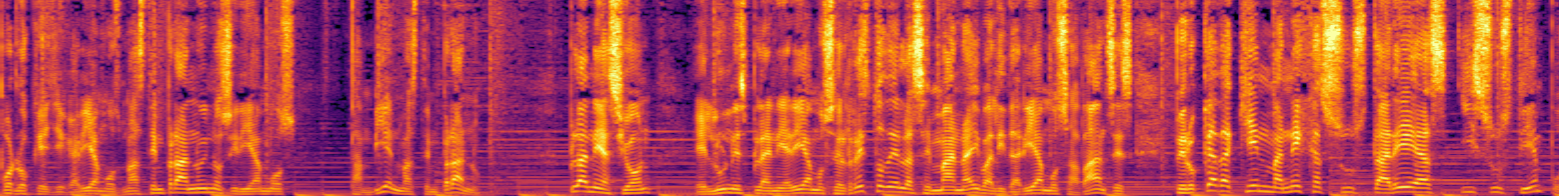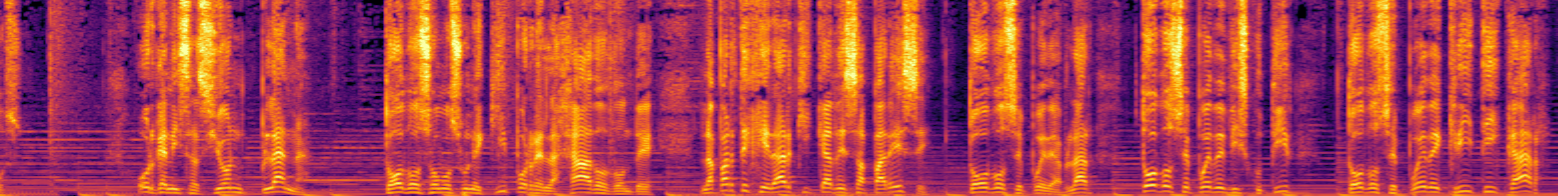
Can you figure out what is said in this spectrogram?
por lo que llegaríamos más temprano y nos iríamos también más temprano. Planeación, el lunes planearíamos el resto de la semana y validaríamos avances, pero cada quien maneja sus tareas y sus tiempos. Organización plana. Todos somos un equipo relajado donde la parte jerárquica desaparece. Todo se puede hablar, todo se puede discutir, todo se puede criticar.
